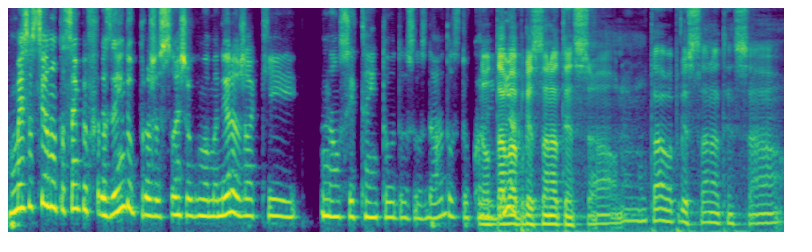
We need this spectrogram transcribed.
Mas senhor não está sempre fazendo projeções de alguma maneira, já que não se tem todos os dados do Não coleguinha? estava prestando atenção, né? Não estava prestando atenção.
